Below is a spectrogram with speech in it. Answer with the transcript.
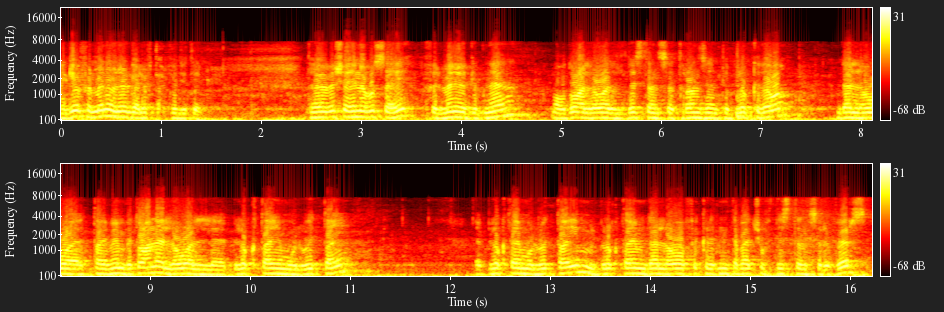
هنجيب في ال manual ونرجع نفتح فيديو تاني. تمام يا باشا هنا بص اهي في ال manual جبناها. موضوع اللي هو ال distance transient block دوت ده اللي هو ال timing بتوعنا اللي هو البلوك تايم والويت تايم البلوك تايم والويت تايم البلوك تايم ده اللي هو فكرة إن أنت بقى تشوف distance reverse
